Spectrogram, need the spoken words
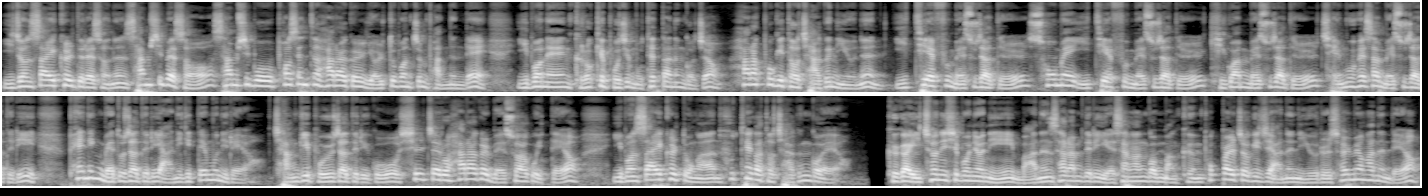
이전 사이클들에서는 30에서 35% 하락을 12번쯤 봤는데 이번엔 그렇게 보지 못했다는 거죠. 하락폭이 더 작은 이유는 ETF 매수자들, 소매 ETF 매수자들, 기관 매수자들, 재무회사 매수자들이 패닉 매도자들이 아니기 때문이래요. 장기 보유자들이고 실제로 하락을 매수하고 있대요. 이번 사이클 동안 후퇴가 더 작은 거예요. 그가 2025년이 많은 사람들이 예상한 것만큼 폭발적이지 않은 이유를 설명하는데요.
